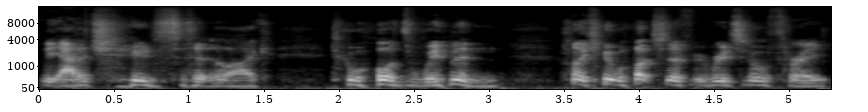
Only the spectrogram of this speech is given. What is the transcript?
the attitudes that are like towards women. Like you watch the original three,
